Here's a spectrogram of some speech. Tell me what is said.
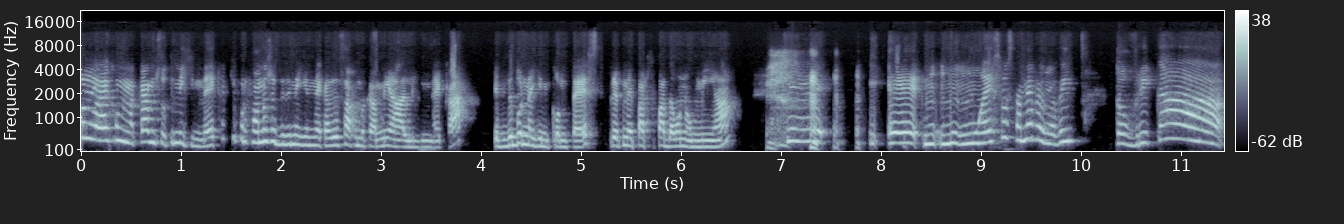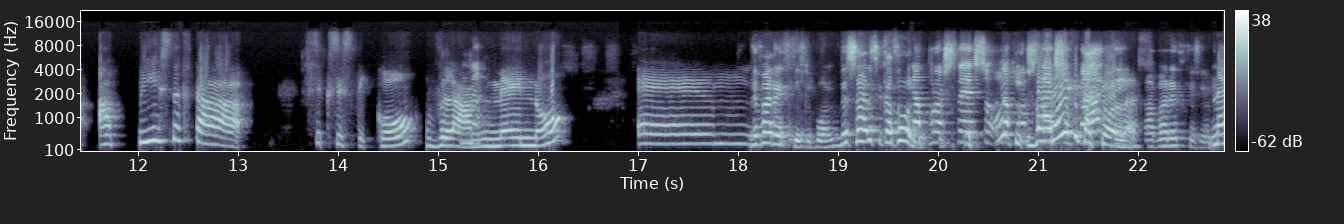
όλα έχουν να κάνουν στο ότι είναι γυναίκα και προφανώς επειδή είναι γυναίκα δεν θα έχουμε καμία άλλη γυναίκα. Γιατί δεν μπορεί να γίνει contest, πρέπει να υπάρχει πάντα μόνο μία. Και ε, μου, μου έσπασε τα νεύρα. Δηλαδή, το βρήκα απίστευτα σεξιστικό, βλαμμένο. Ε, δεν βαρέθηκες λοιπόν. Δεν σ' άρεσε καθόλου. Να προσθέσω, Όχι, να προσθέσω βαρέθηκα κιόλας. Α, βαρέθηκες. Ναι.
